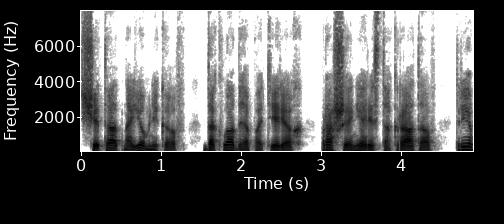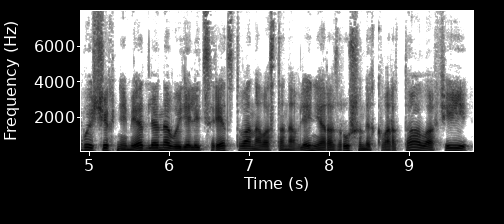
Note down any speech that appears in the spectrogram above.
Счета от наемников, доклады о потерях, прошения аристократов, требующих немедленно выделить средства на восстановление разрушенных кварталов и...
